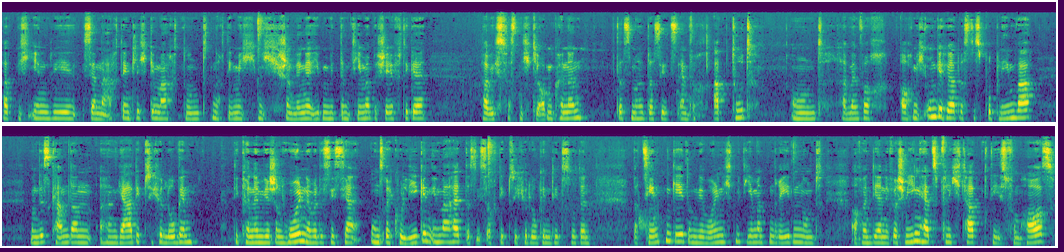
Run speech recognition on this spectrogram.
hat mich irgendwie sehr nachdenklich gemacht und nachdem ich mich schon länger eben mit dem Thema beschäftige, habe ich es fast nicht glauben können, dass man das jetzt einfach abtut und habe einfach auch mich umgehört, was das Problem war. Und es kam dann, äh, ja, die Psychologin, die können wir schon holen, aber das ist ja unsere Kollegin in Wahrheit, das ist auch die Psychologin, die zu den Patienten geht und wir wollen nicht mit jemandem reden und auch wenn die eine Verschwiegenheitspflicht hat, die ist vom Haus,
